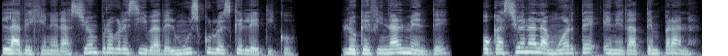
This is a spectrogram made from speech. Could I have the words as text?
la degeneración progresiva del músculo esquelético, lo que finalmente ocasiona la muerte en edad temprana.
